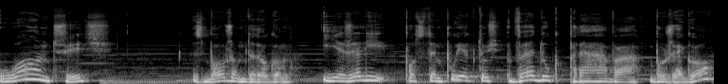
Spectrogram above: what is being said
łączyć z Bożą drogą. I jeżeli postępuje ktoś według prawa Bożego,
